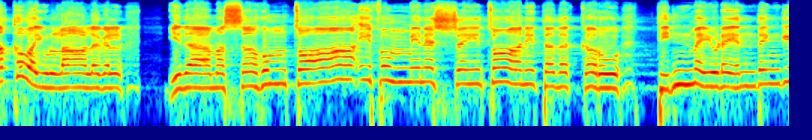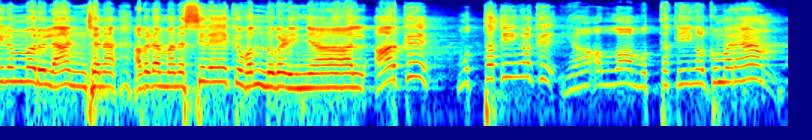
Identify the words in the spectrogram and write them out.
തക്കവയുള്ള ആളുകൾ. ഇതാ മസ്സഹും തിന്മയുടെ എന്തെങ്കിലും ഒരു ലാഞ്ചന അവരുടെ മനസ്സിലേക്ക് വന്നു കഴിഞ്ഞാൽ ആർക്ക്? മുത്തക്കീങ്ങൾക്ക് യാ അള്ളാ മുത്തക്കീങ്ങൾക്കും വരാം.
